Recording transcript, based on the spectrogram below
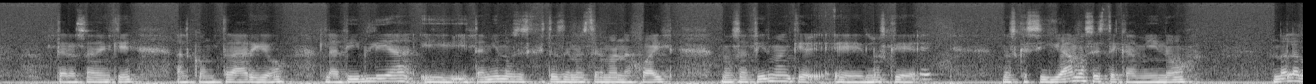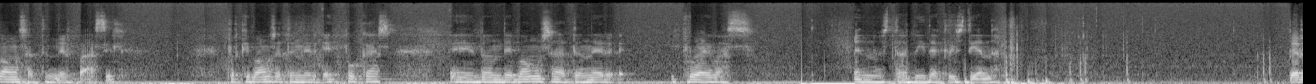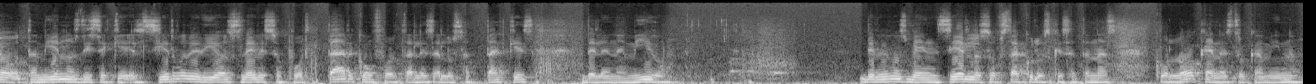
Pero saben que al contrario, la Biblia y, también los escritos de nuestra hermana White nos afirman que eh, los que los que sigamos este camino no la vamos a tener fácil porque vamos a tener épocas eh, donde vamos a tener pruebas en nuestra vida cristiana. Pero también nos dice que el siervo de Dios debe soportar con fortaleza los ataques del enemigo. Debemos vencer los obstáculos que Satanás coloca en nuestro camino.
